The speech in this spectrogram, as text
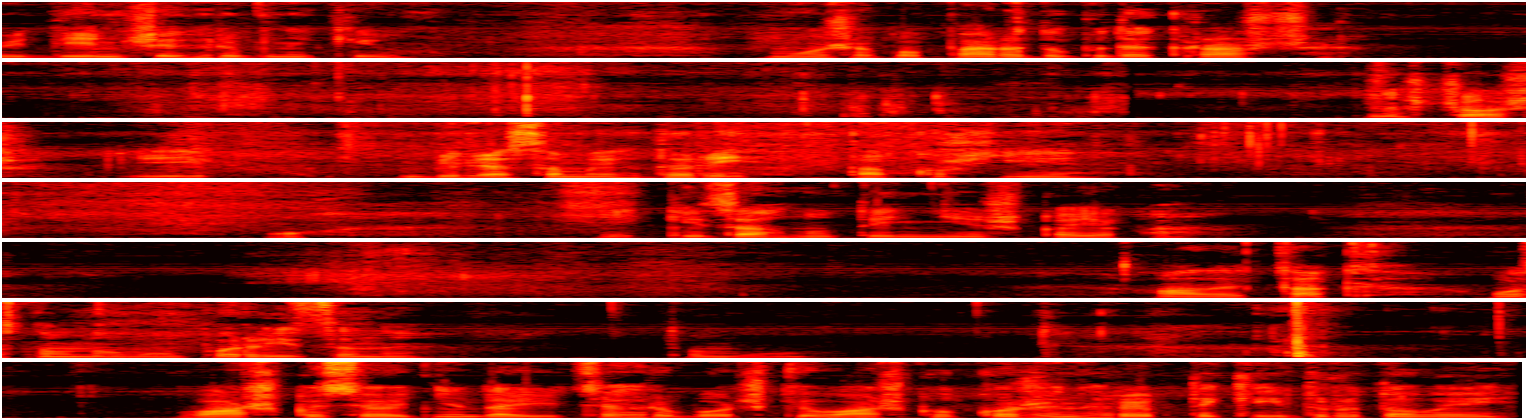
від інших грибників. Може попереду буде краще. Ну що ж, і біля самих доріг також є. Ох, який загнутий ніжка яка. Але так в основному порізане. Тому важко сьогодні даються грибочки, важко. Кожен гриб такий друтовий.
